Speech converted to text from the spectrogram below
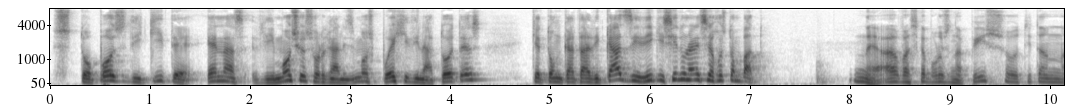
στο πώς διοικείται ένας δημόσιος οργανισμός που έχει δυνατότητες και τον καταδικάζει η διοίκησή του να είναι συνεχώς στον πάτο. Ναι, άρα βασικά μπορούσες να πεις ότι ήταν.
